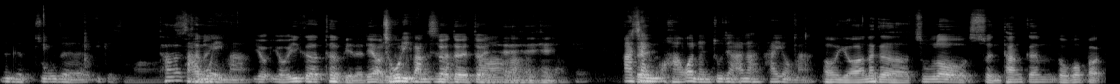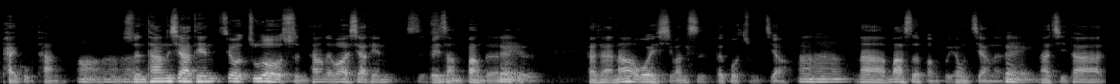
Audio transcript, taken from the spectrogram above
那个猪的一个什么它膻味吗？有有一个特别的料理处理方式，对对对，嘿嘿嘿。啊，像好万能猪脚，那还有吗？哦，有啊，那个猪肉笋汤跟萝卜排排骨汤。哦，笋汤夏天就猪肉笋汤的话，夏天是非常棒的那个开菜。然后我也喜欢吃德国猪脚。嗯哼。那肉色粉不用讲了。对。那其他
